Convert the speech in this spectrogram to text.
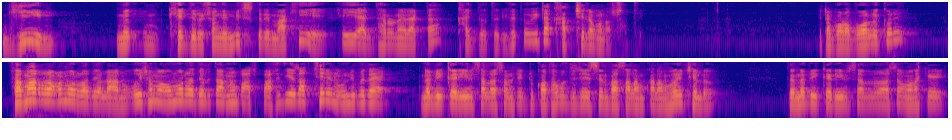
ঘি খেজুরের সঙ্গে মিক্স করে মাখিয়ে এই এক ধরনের একটা খাদ্য তৈরি হতো এটা খাচ্ছিলাম ওনার সাথে। এটা বড় বলে করে অমর ওই সময় অমর দিয়ে যাচ্ছিলেন। উনি নবী করিম একটু কথা কালাম হয়েছিল। তো নবী করিম ওনাকে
